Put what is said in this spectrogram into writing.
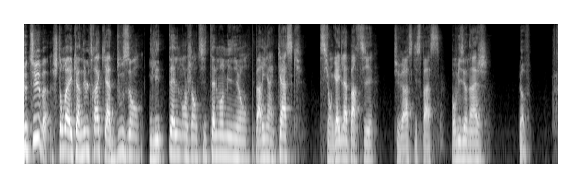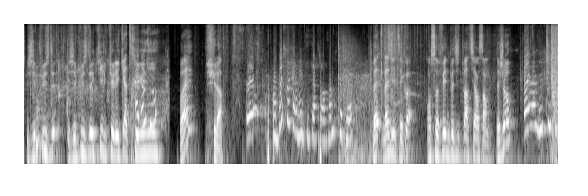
YouTube, je tombe avec un ultra qui a 12 ans. Il est tellement gentil, tellement mignon. Je parie un casque. Si on gagne la partie, tu verras ce qui se passe. Bon visionnage. Love. J'ai plus de j'ai plus de kills que les 4 réunis. Ouais, je suis là. On peut se faire des petites parties ensemble, s'il te plaît Va- Vas-y, tu sais quoi? On se refait une petite partie ensemble. T'es chaud? Ouais, vas-y, s'il te plaît.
